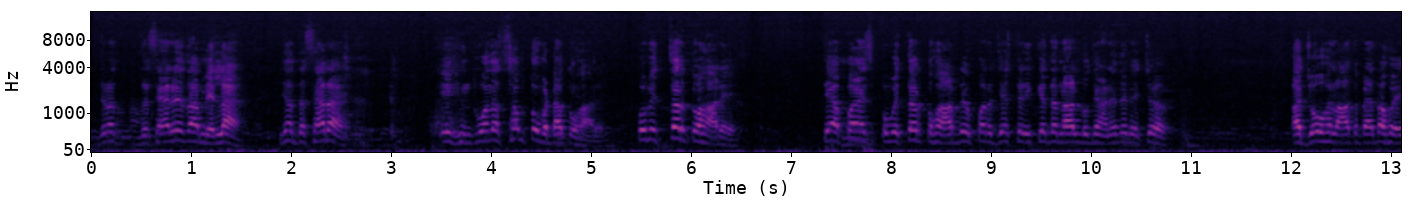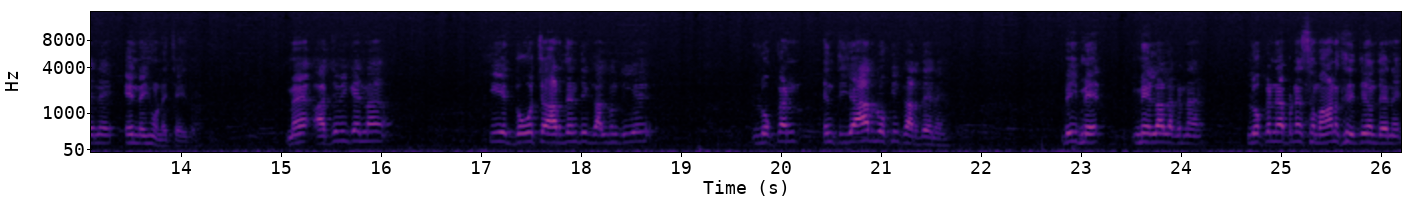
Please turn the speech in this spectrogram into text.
ਜਿਹੜਾ ਦੁਸਹਿਰੇ ਦਾ ਮੇਲਾ ਹੈ ਜਾਂ ਦੁਸਹਿਰਾ ਹੈ, ਇਹ ਹਿੰਦੂਆਂ ਦਾ ਸਭ ਤੋਂ ਵੱਡਾ ਤਿਉਹਾਰ ਹੈ, ਪਵਿੱਤਰ ਤਿਉਹਾਰ ਹੈ। ਤੇ ਆਪਾਂ ਇਸ ਪਵਿੱਤਰ ਤਿਉਹਾਰ ਦੇ ਉੱਪਰ ਜਿਸ ਤਰੀਕੇ ਦੇ ਨਾਲ ਲੁਧਿਆਣੇ ਦੇ ਵਿੱਚ ਆ ਜੋ ਹਾਲਾਤ ਪੈਦਾ ਹੋਏ ਨੇ, ਇਹ ਨਹੀਂ ਹੋਣੇ ਚਾਹੀਦੇ। ਮੈਂ ਅੱਜ ਵੀ ਕਹਿੰਦਾ ਕਿ ਇਹ 2-4 ਦਿਨ ਦੀ ਗੱਲ ਹੁੰਦੀ ਹੈ। ਲੋਕਾਂ ਇੰਤਜ਼ਾਰ ਲੋਕੀ ਕਰਦੇ ਨੇ ਵੀ ਮੇ- ਮੇਲਾ ਲੱਗਣਾ ਲੋਕਾਂ ਨੇ ਆਪਣੇ ਸਮਾਨ ਖਰੀਦੇ ਹੁੰਦੇ ਨੇ।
